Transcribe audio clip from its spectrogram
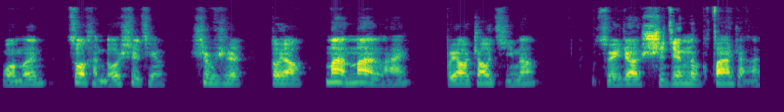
我们做很多事情，是不是？都要慢慢来，不要着急呢。随着时间的发展，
